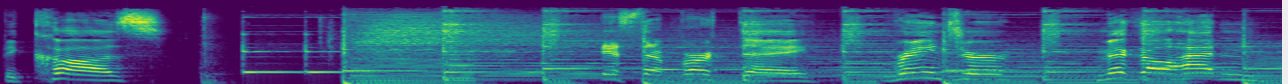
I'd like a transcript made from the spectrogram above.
because it's their birthday. Ranger Michael Hatton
